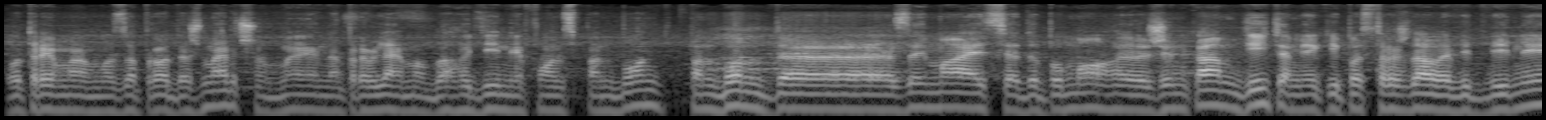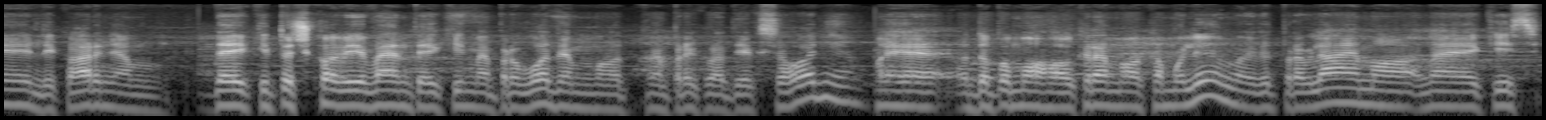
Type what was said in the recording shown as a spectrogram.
отримаємо за продаж мерчу, ми направляємо в благодійний фонд Спанбонд. Спанбонд е, займається допомогою жінкам, дітям, які постраждали від війни, лікарням. Деякі точкові івенти, які ми проводимо, от, наприклад, як сьогодні, ми допомогу окремо акумулюємо і відправляємо на якісь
